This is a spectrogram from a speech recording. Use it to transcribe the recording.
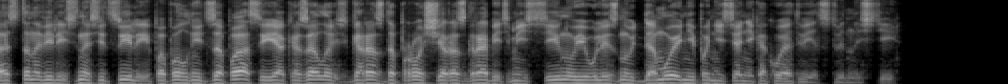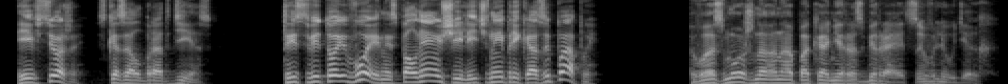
Остановились на Сицилии пополнить запасы, и оказалось гораздо проще разграбить Мессину и улизнуть домой, не понеся никакой ответственности. «И все же», — сказал брат Диас, — «ты святой воин, исполняющий личные приказы папы». «Возможно, она пока не разбирается в людях».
